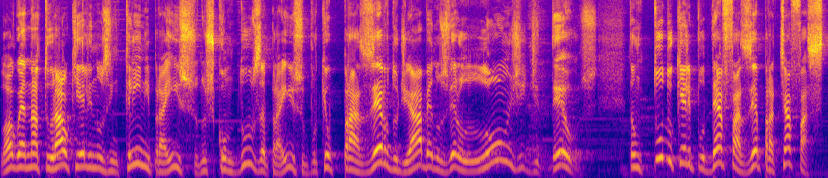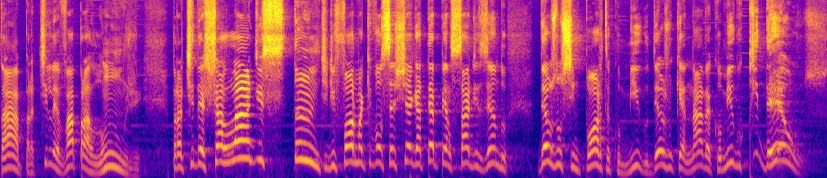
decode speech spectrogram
Logo, é natural que ele nos incline para isso, nos conduza para isso, porque o prazer do diabo é nos ver longe de Deus então, tudo que ele puder fazer para te afastar, para te levar para longe, para te deixar lá distante, de forma que você chega até pensar dizendo: Deus não se importa comigo, Deus não quer nada comigo. Que Deus?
